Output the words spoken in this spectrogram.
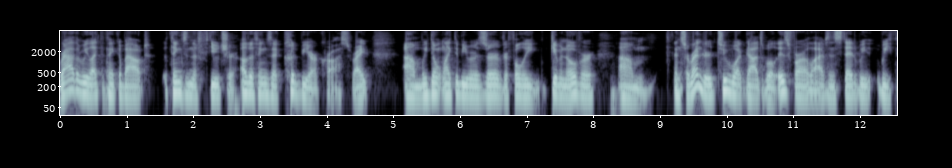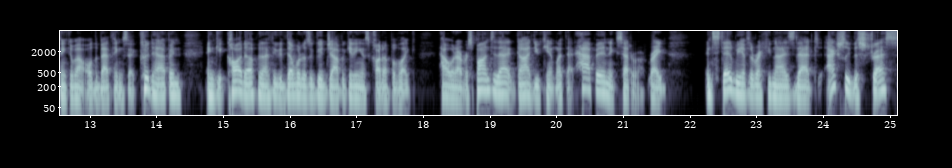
Rather, we like to think about things in the future, other things that could be our cross, right? Um, we don't like to be reserved or fully given over um, and surrendered to what God's will is for our lives. Instead, we we think about all the bad things that could happen and get caught up. And I think the devil does a good job of getting us caught up of like, how would I respond to that? God, you can't let that happen, etc. Right? Instead, we have to recognize that actually the stress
